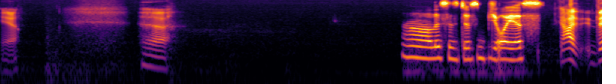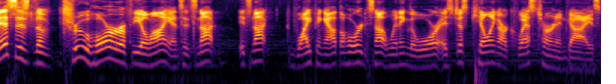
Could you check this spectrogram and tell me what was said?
Yeah. Uh, Oh, this is just joyous. God, this is the true horror of the Alliance. It's not. It's not wiping out the Horde. It's not winning the war. It's just killing our quest turn-in guys.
